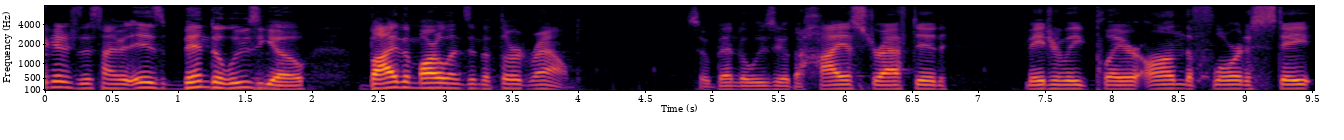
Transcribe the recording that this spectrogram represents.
Spectators this time it is Ben DeLuzio by the Marlins in the third round. So Ben DeLuzio, the highest drafted major league player on the Florida State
